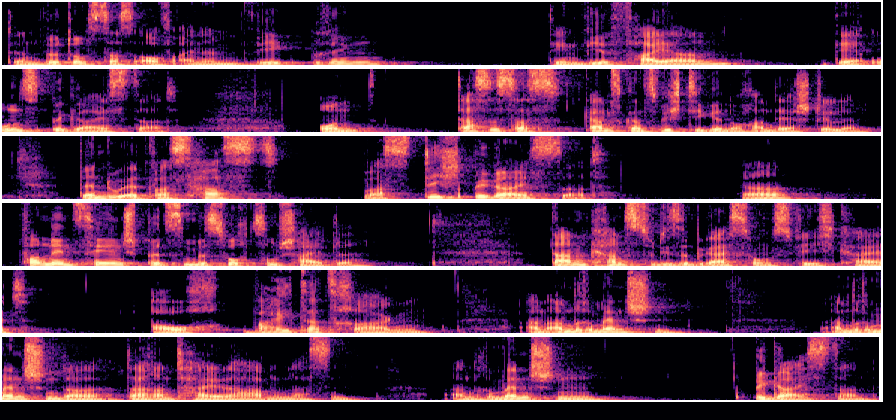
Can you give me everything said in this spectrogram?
dann wird uns das auf einen Weg bringen, den wir feiern, der uns begeistert. Und das ist das ganz, ganz Wichtige noch an der Stelle. Wenn du etwas hast, was dich begeistert, ja, von den Zehenspitzen bis hoch zum Scheitel, dann kannst du diese Begeisterungsfähigkeit auch weitertragen an andere Menschen, andere Menschen da, daran teilhaben lassen, andere Menschen begeistern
